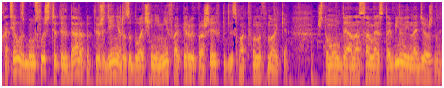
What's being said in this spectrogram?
Хотелось бы услышать от Эльдара подтверждение разоблачения мифа о первой прошивке для смартфонов Nokia, что, мол, да, она самая стабильная и надежная.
